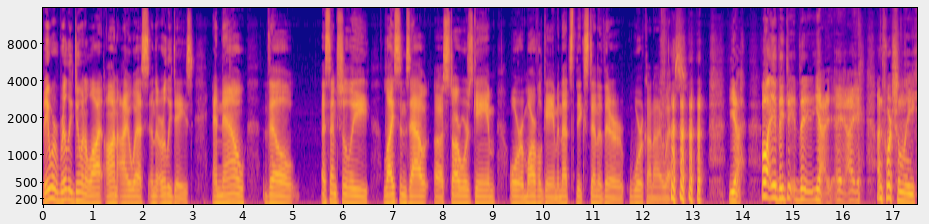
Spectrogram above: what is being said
they were really doing a lot on iOS in the early days, and now they'll essentially license out a Star Wars game or a Marvel game, and that's the extent of their work on iOS. yeah. Well, eh, they did. They, yeah. I, I, unfortunately,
